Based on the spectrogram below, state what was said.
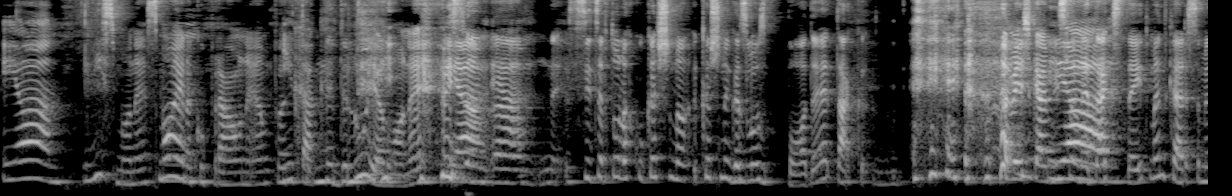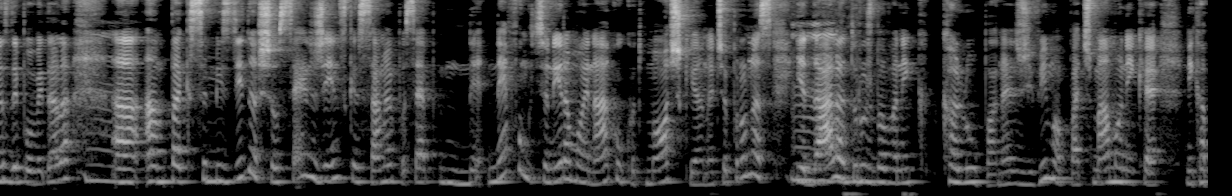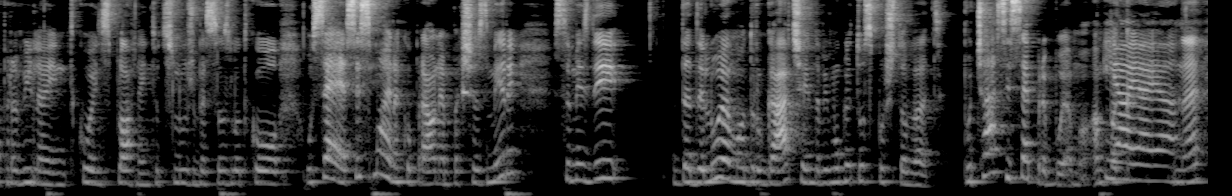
Ja, nismo, ne? smo enakopravne, ampak Itak. ne delujemo. Ne? Mislim, ja, ja. Um, ne. Sicer to lahko kakšnega zelo zbode, tak, Veš, kaj mislim Ja. na tak statement, kar sem jaz zdaj povedala. Mm. Uh, ampak se mi zdi, da še vse ženske same po sebi ne, ne funkcioniramo enako kot moški. Ne? Čeprav nas je Mm. dala družba v nek kalup, ne živimo, pač imamo neke, neka pravila in tako in sploh ne, in tudi službe so zelo tako, vse vse smo enakopravni, ampak še zmeraj se mi zdi, da delujemo drugače in da bi mogli to spoštovati. Počasi se prebujamo, ampak Ja, ja, ja. ne.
